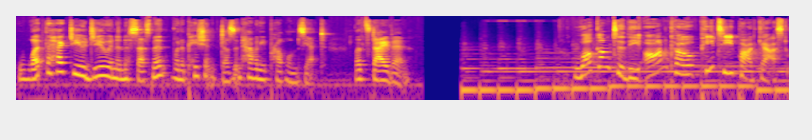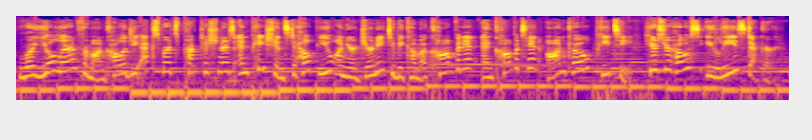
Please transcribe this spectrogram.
what the heck do you do in an assessment when a patient doesn't have any problems yet. Let's dive in. Welcome to the OnCo PT podcast, where you'll learn from oncology experts, practitioners, and patients to help you on your journey to become a confident and competent OnCo PT. Here's your host, Elise Decker.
